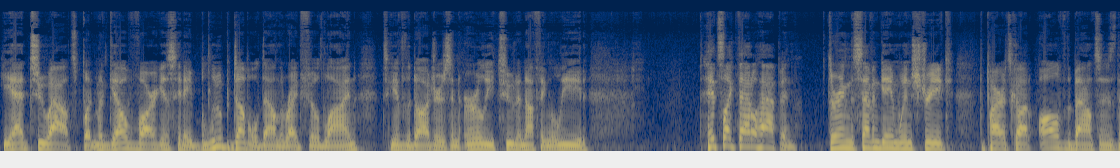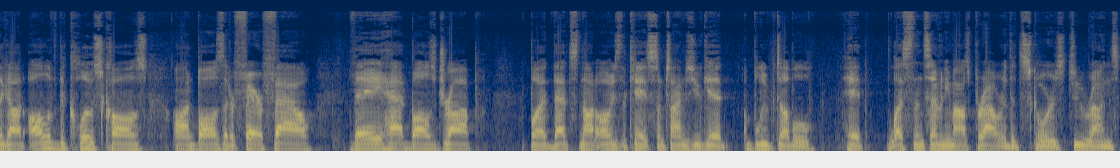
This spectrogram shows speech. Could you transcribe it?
He had two outs, but Miguel Vargas hit a bloop double down the right field line to give the Dodgers an early two to nothing lead. Hits like that'll happen. During the seven game win streak, the Pirates got all of the bounces. They got all of the close calls on balls that are fair foul. They had balls drop, but that's not always the case. Sometimes you get a bloop double hit less than 70 miles per hour that scores two runs.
